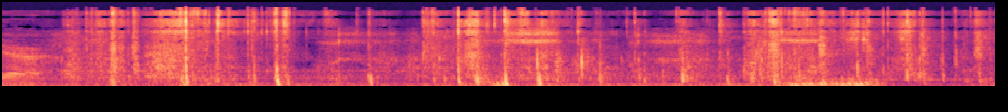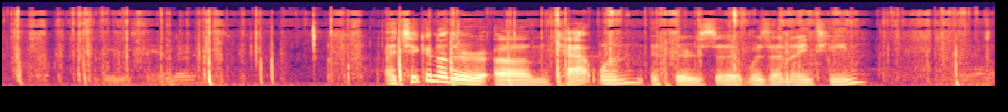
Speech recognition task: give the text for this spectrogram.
Yeah. Maybe Sanders? I take another um, cat one if there's uh, was that 19? Yeah.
